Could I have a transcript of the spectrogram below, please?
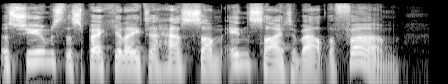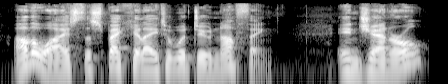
assumes the speculator has some insight about the firm, otherwise, the speculator would do nothing. In general,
